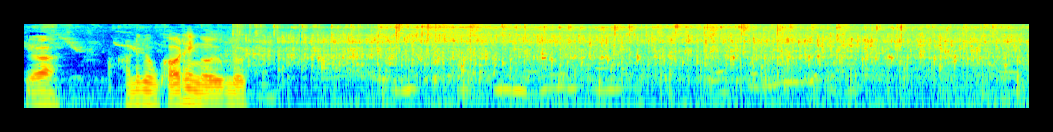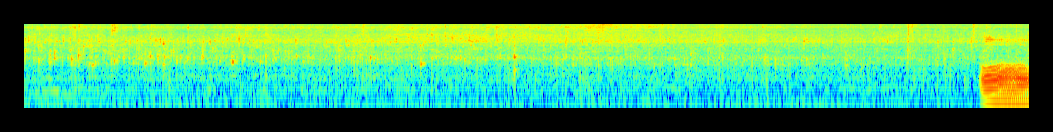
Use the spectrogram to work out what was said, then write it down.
Chưa? Thôi nói chung khỏi thấy người cũng được ồ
